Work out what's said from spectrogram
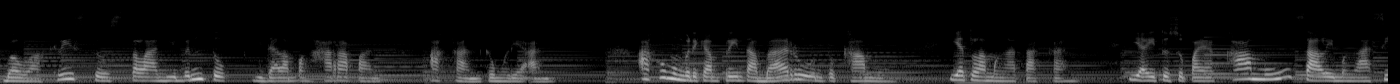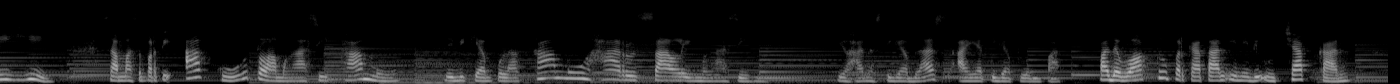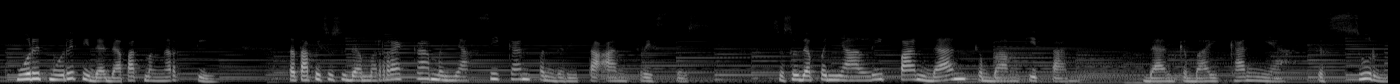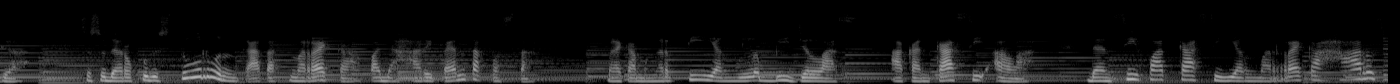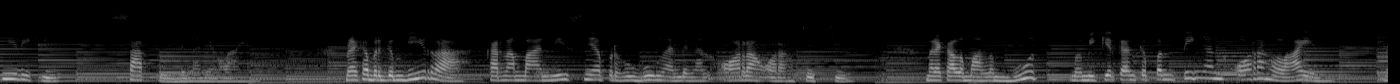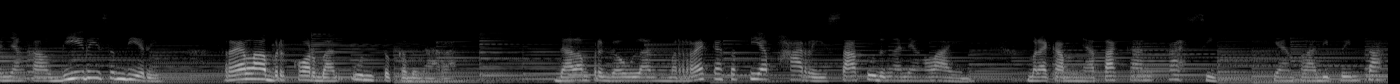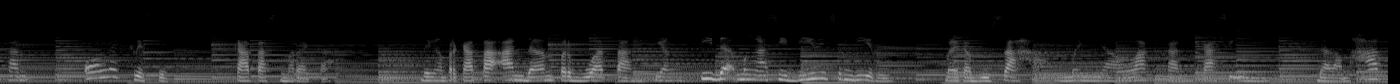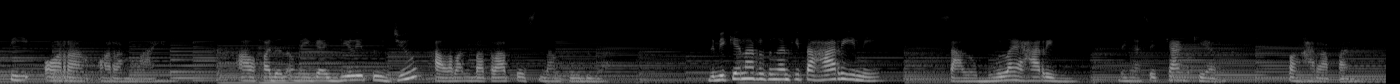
bahwa Kristus telah dibentuk di dalam pengharapan akan kemuliaan. Aku memberikan perintah baru untuk kamu. Ia telah mengatakan, yaitu supaya kamu saling mengasihi, sama seperti aku telah mengasihi kamu. Demikian pula kamu harus saling mengasihi. Yohanes 13 ayat 34. Pada waktu perkataan ini diucapkan, murid-murid tidak dapat mengerti, tetapi sesudah mereka menyaksikan penderitaan Kristus, sesudah penyalipan dan kebangkitan, dan kebaikannya ke surga, sesudah Roh Kudus turun ke atas mereka pada hari Pentakosta, mereka mengerti yang lebih jelas akan kasih Allah dan sifat kasih yang mereka harus miliki satu dengan yang lain. Mereka bergembira karena manisnya perhubungan dengan orang-orang suci. Mereka lemah lembut memikirkan kepentingan orang lain, menyangkal diri sendiri, rela berkorban untuk kebenaran. Dalam pergaulan mereka setiap hari satu dengan yang lain, mereka menyatakan kasih yang telah diperintahkan oleh Kristus ke atas mereka. Dengan perkataan dan perbuatan yang tidak mengasihi diri sendiri, mereka berusaha menyalakan kasih ini dalam hati orang-orang lain. Alfa dan Omega jilid 7 halaman 462. Demikianlah renungan kita hari ini. Selalu mulai harimu dengan secangkir pengharapan.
